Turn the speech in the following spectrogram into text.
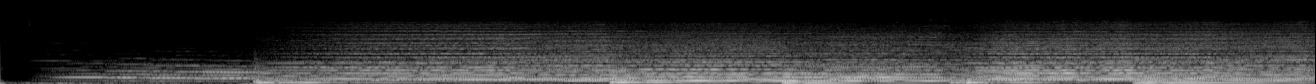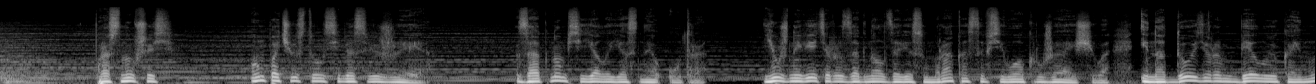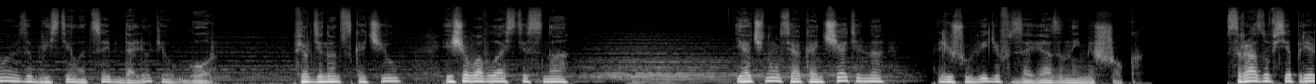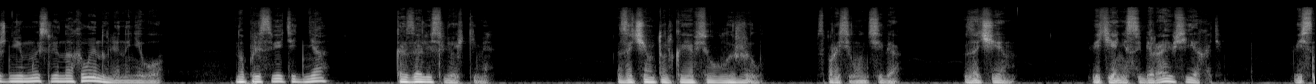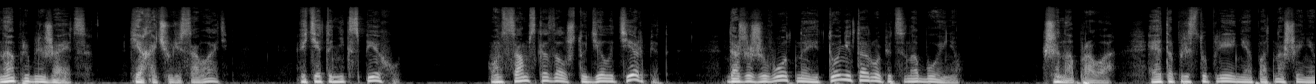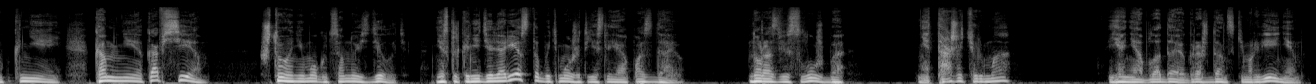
Проснувшись, он почувствовал себя свежее. За окном сияло ясное утро. Южный ветер разогнал завесу мрака со всего окружающего, и над озером белую каймою заблестела цепь далеких гор. Фердинанд вскочил, еще во власти сна, и очнулся окончательно, лишь увидев завязанный мешок. Сразу все прежние мысли нахлынули на него, но при свете дня казались легкими. «Зачем только я все уложил?» — спросил он себя. «Зачем? Ведь я не собираюсь ехать. Весна приближается. Я хочу рисовать. Ведь это не к спеху. Он сам сказал, что дело терпит. Даже животное и то не торопится на бойню. Жена права. Это преступление по отношению к ней, ко мне, ко всем. Что они могут со мной сделать? Несколько недель ареста, быть может, если я опоздаю. Но разве служба не та же тюрьма? Я не обладаю гражданским рвением.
